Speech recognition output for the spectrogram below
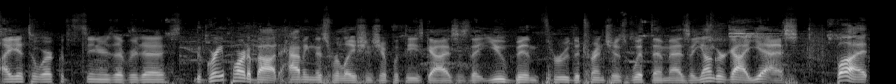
I get to work with the seniors every day. The great part about having this relationship with these guys is that you've been through the trenches with them as a younger guy, yes, but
